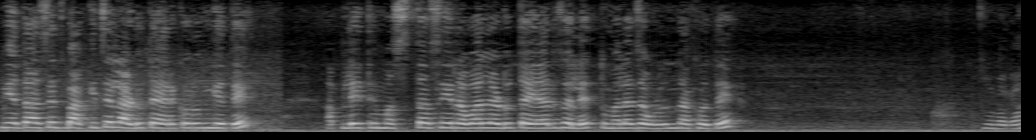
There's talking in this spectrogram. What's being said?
मी आता असेच बाकीचे लाडू तयार करून घेते. आपल्या इथे मस्त असे रवा लाडू तयार झालेत. तुम्हाला जवळून दाखवते. बघा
